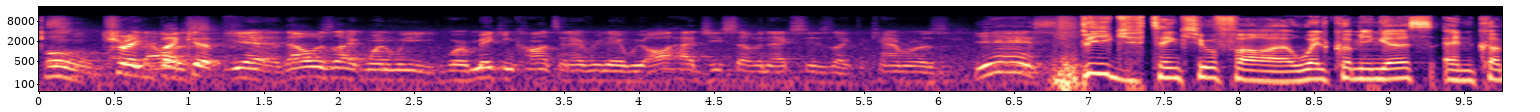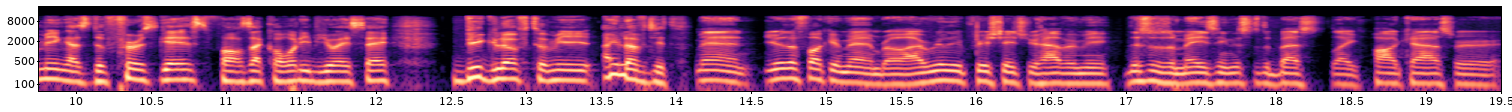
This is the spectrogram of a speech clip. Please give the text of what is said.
Boom. Straight That back was- up. Yeah, that was like when we were making content every day. We all had G7Xs, like the cameras. Yes. Big thank you for uh, welcoming us and coming as the first guest for Zakorolib USA. Big love to me. I loved it. Man, you're the fucking man, bro. I really appreciate you having me. This is amazing. This is the best like podcast or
